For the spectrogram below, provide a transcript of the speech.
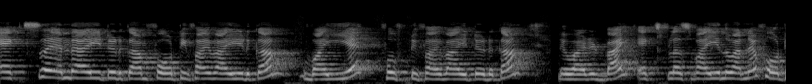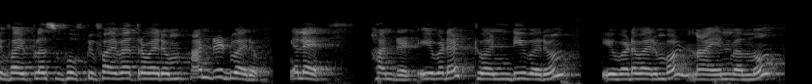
എക്സ് എന്തായിട്ട് എടുക്കാം? ഫോർട്ടി ഫൈവ് ആയി എടുക്കാം. വൈ ഫിഫ്റ്റി ഫൈവ് ആയിട്ട് എടുക്കാം. Divided by X plus Y എന്ന് പറഞ്ഞാൽ forty five plus fifty five എത്ര വരും? ഹൺഡ്രഡ് വരും. അല്ലേ? ഹൺഡ്രഡ് ഇവിടെ ട്വന്റി വരും. ഇവിടെ വരുമ്പോൾ നയൻ വന്നു.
